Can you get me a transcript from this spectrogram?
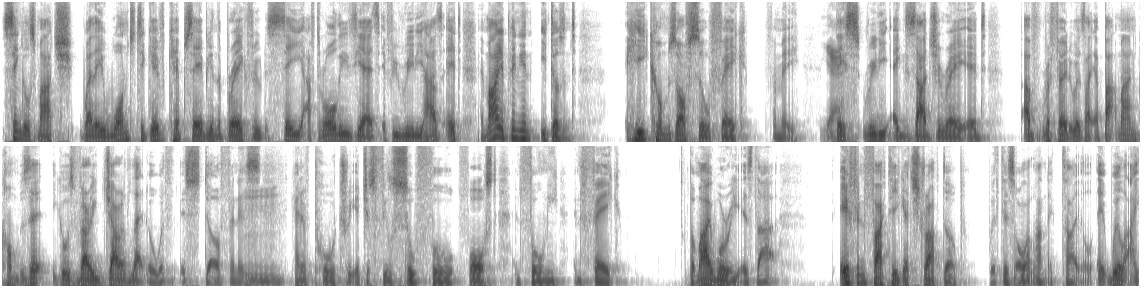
singles match where they want to give Kip Sabian the breakthrough to see after all these years if he really has it. In my opinion, he doesn't. He comes off so fake for me. Yeah. This really exaggerated. I've referred to it as like a Batman composite. He goes very Jared Leto with his stuff and his mm. kind of poetry. It just feels so full, forced and phony and fake. But my worry is that if in fact he gets strapped up with this All Atlantic title, it will, I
